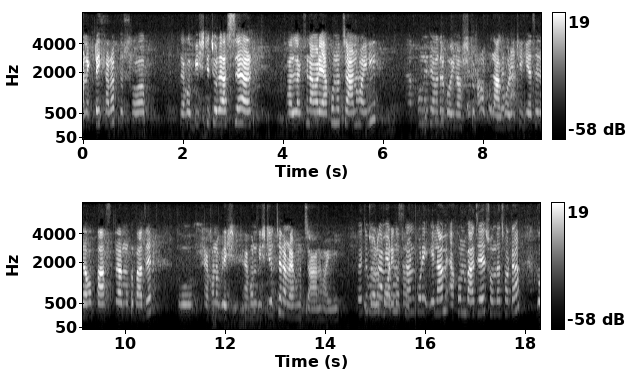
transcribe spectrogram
অনেকটাই খারাপ তো সব দেখো বৃষ্টি চলে আসছে আর ভালো লাগছে না। আমার এখনও চান হয়নি। এখন এই যে আমাদের ঘড়ি নষ্ট। না ঘড়ি ঠিকই আছে। দেখো পাঁচটার মতো বাজে। তো এখনও বৃষ্টি এখন বৃষ্টি হচ্ছে আর আমার এখনও চান হয়নি। হয়েছে চলো বন্ধুরা, আমি এখন স্নান করে এলাম। এখন বাজে সন্ধ্যা ছটা। তো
